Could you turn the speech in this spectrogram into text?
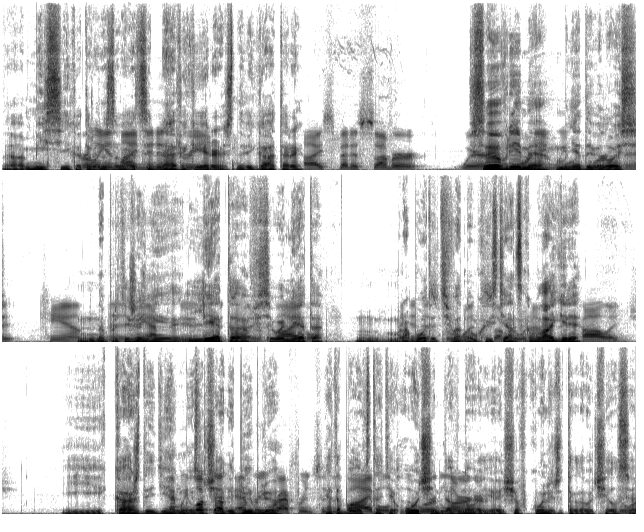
миссии, которая называется Navigators, навигаторы. В свое время мне довелось на протяжении лета, всего лета, работать в одном христианском лагере. И каждый день мы изучали Библию. Это было, кстати, очень давно, я еще в колледже тогда учился.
